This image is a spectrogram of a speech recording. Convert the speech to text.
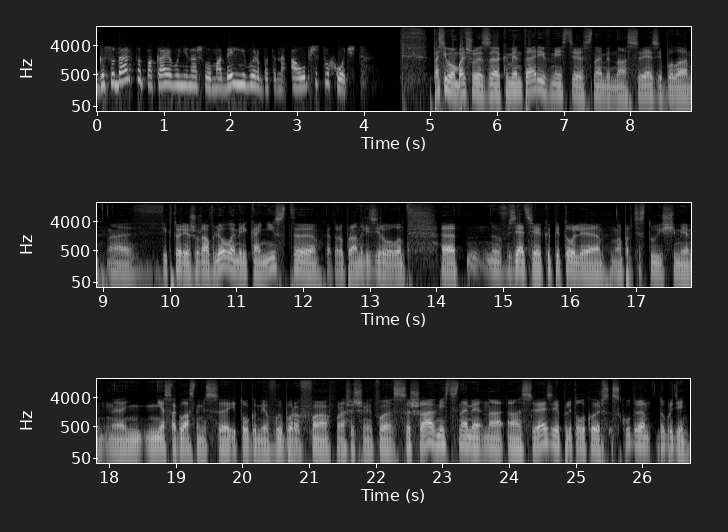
Государство пока его не нашло, модель не выработана, а общество хочет. Спасибо вам большое за комментарий. Вместе с нами на связи была э, Виктория Журавлева, американист, э, которая проанализировала э, взятие Капитолия протестующими, э, не согласными с итогами выборов, прошедшими в США. Вместе с нами на связи политолог Оэрс Скудра. Добрый день.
